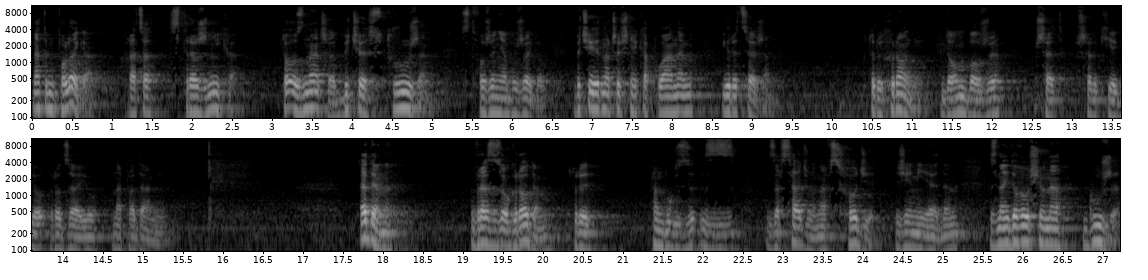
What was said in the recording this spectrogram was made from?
na tym polega praca strażnika. To oznacza bycie stróżem stworzenia Bożego, bycie jednocześnie kapłanem i rycerzem który chroni dom Boży przed wszelkiego rodzaju napadami. Eden wraz z ogrodem, który Pan Bóg z, z, zasadził na wschodzie ziemi Eden, znajdował się na górze.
